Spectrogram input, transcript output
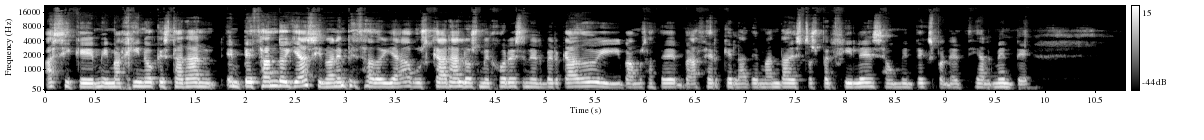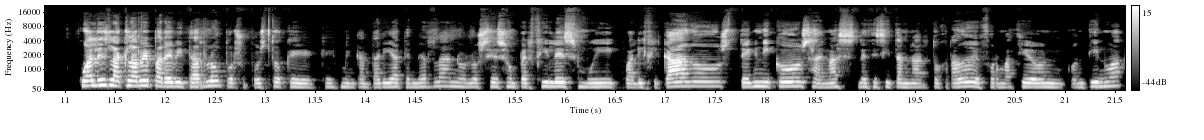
Así que me imagino que estarán empezando ya, si no han empezado ya, a buscar a los mejores en el mercado y vamos a hacer, a hacer que la demanda de estos perfiles aumente exponencialmente. ¿Cuál es la clave para evitarlo? Por supuesto que, me encantaría tenerla, no lo sé, son perfiles muy cualificados, técnicos, además necesitan un alto grado de formación continua.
